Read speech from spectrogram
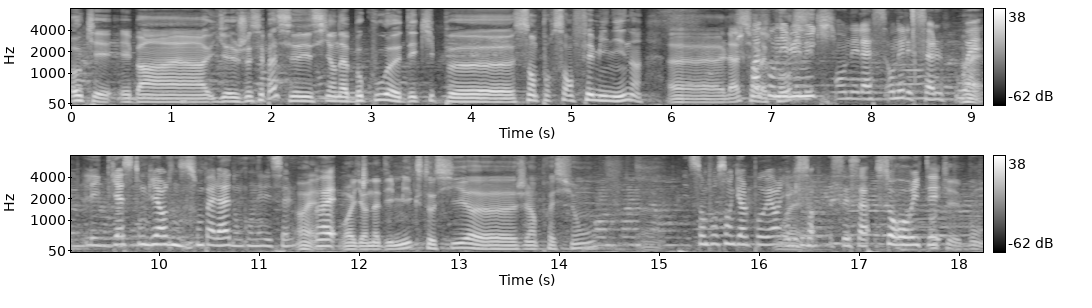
Ok, et ben y- je sais pas si- s'il y en a beaucoup euh, d'équipes euh, 100% féminines euh, là Je sur crois la qu'on est course. l'unique. On est, la- on est les seuls. Ouais, Ouais. les Gaston Girls ne sont pas là, donc on est les seuls. Ouais. Ouais. Ouais, il y en a des mixtes aussi, euh, j'ai l'impression. Les 100% Girl Power, Ouais. C'est ça, sororité. Ok, bon.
